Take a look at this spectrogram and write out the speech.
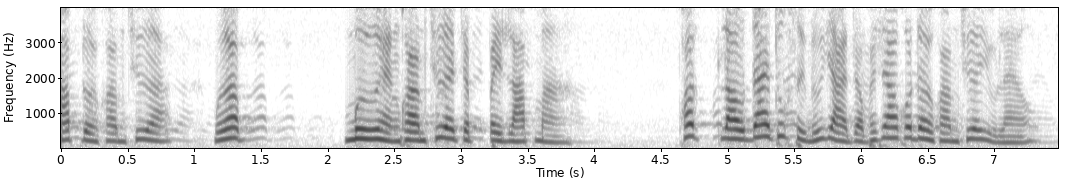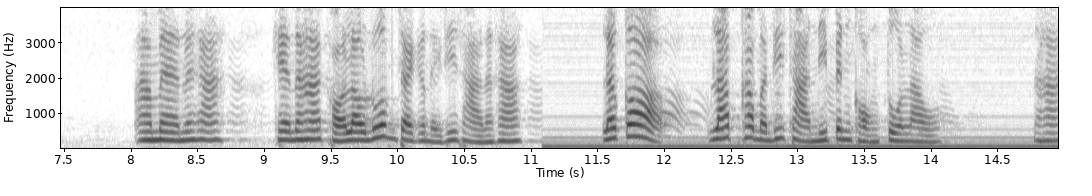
รับโดยความเชื่อเมื่อมือแห่งความเชื่อจะไปรับมา เพราะเราได้ทุกสิ่งทุกอย่างจากพระเจ้าก็โดยความเชื่ออยู่แล้ว อาเมนไหมคะโอเคนะคะ ขอเราร่วมใจกันในที่ฐานนะคะ แล้วก็รับคำอธิษฐานนี้เป็นของตัวเรานะคะ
